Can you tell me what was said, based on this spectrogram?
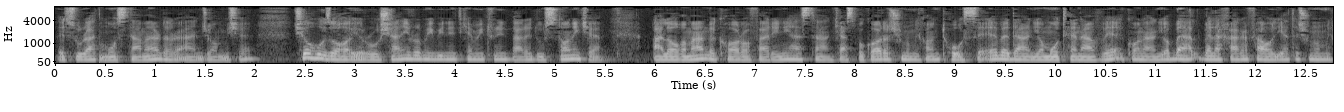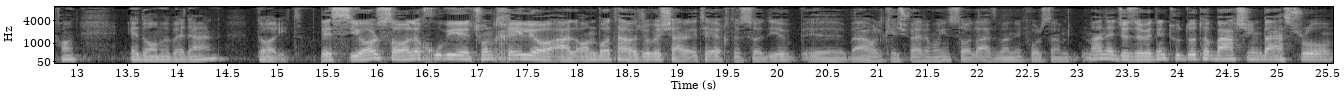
به صورت مستمر داره انجام میشه چه حوزه های روشنی رو می‌بینید که می‌تونید برای دوستانی که علاقمند به کارآفرینی هستن کسب و کارشون رو می‌خوان توسعه بدن یا متنوع کنن یا بالاخره فعالیتشون رو می‌خوان ادامه بدن دارید. بسیار سوال خوبیه چون خیلی الان با توجه به شرایط اقتصادی به حال کشور ما این سال از من می‌پرسم. من اجازه بدین تو دو تا بخش این بحث رو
